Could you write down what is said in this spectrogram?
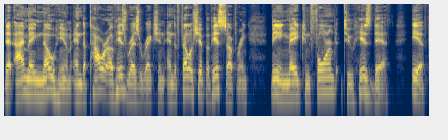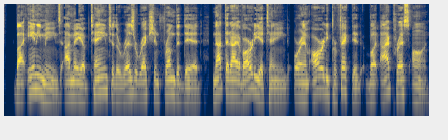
that I may know him, and the power of his resurrection, and the fellowship of his suffering, being made conformed to his death, if, by any means I may obtain to the resurrection from the dead, not that I have already attained or am already perfected, but I press on,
